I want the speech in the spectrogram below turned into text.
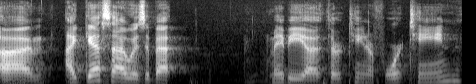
um, I guess I was about maybe uh, 13 or 14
